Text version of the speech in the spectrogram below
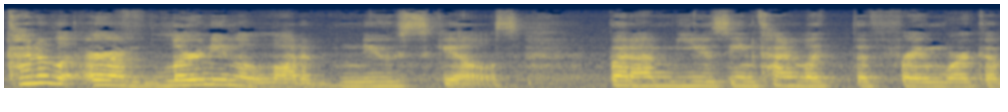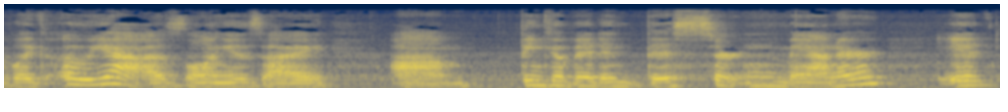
kind of or i'm learning a lot of new skills. But i'm using kind of like the framework of like oh yeah as long as i um, think of it in this certain manner it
